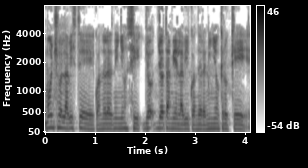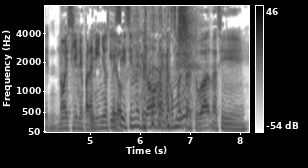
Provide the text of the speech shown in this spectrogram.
Moncho, ¿la viste cuando eras niño? Sí, yo, yo también la vi cuando era niño. Creo que no es cine para niños, pero... sí, sí me quedó, me dejó muy perturbado, así,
